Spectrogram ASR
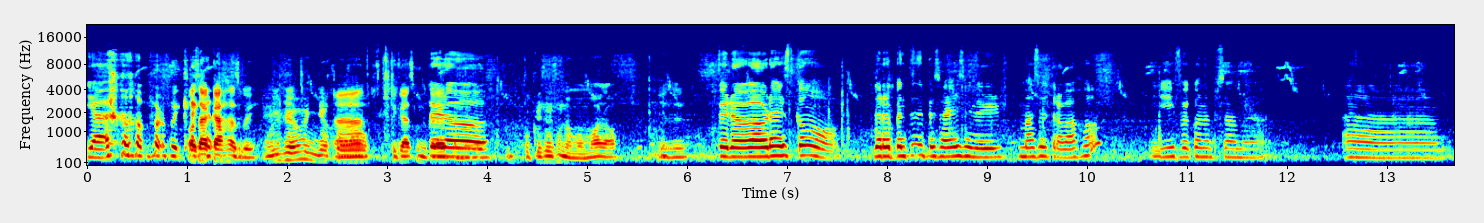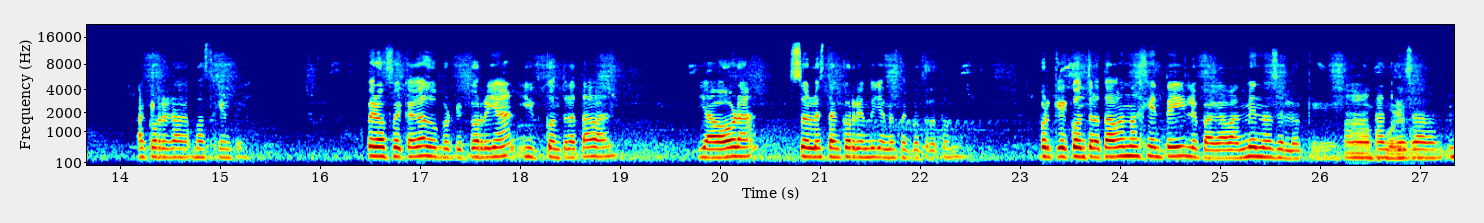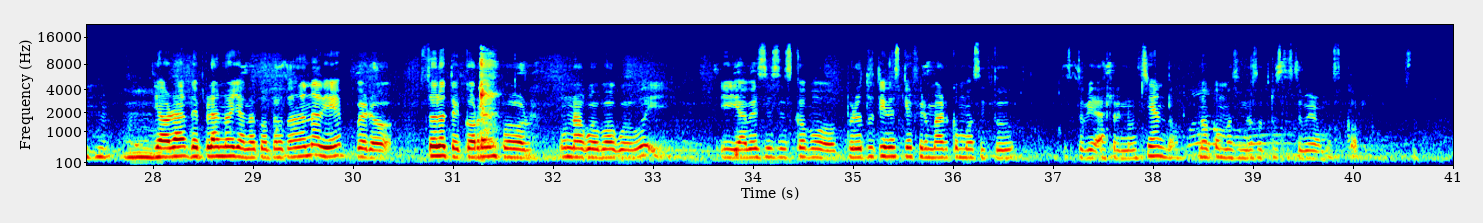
Ya, por muy O sea, cagado. cajas, güey. Muy feo, pendejo. Ah, de Pero, Porque eso es una mamada. Pero ahora es como, de repente se empezó a disminuir más el trabajo y fue cuando empezaron a, a, a correr a más gente. Pero fue cagado porque corrían y contrataban. Y ahora solo están corriendo y ya no están contratando. Porque contrataban a gente y le pagaban menos de lo que Ah, antes daban. Ujú. Mm. Y ahora de plano ya no contratan a nadie, pero solo te corren por una huevo a huevo y, y a veces es como, pero tú tienes que firmar como si tú estuvieras renunciando, no como si nosotros estuviéramos corriendo.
